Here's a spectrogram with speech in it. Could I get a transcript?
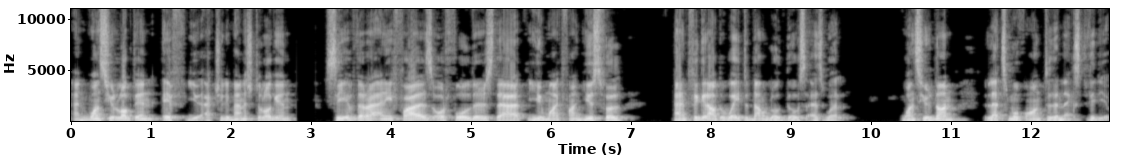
And once you're logged in, if you actually manage to log in, see if there are any files or folders that you might find useful and figure out a way to download those as well. Once you're done, let's move on to the next video.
